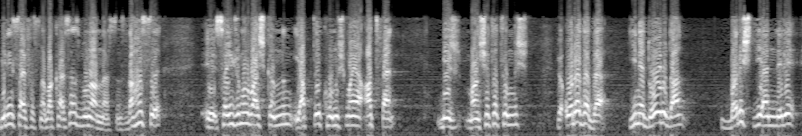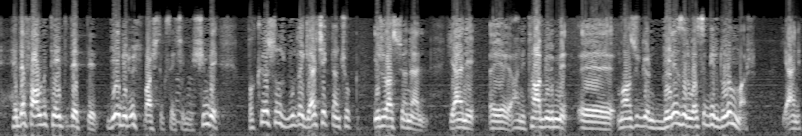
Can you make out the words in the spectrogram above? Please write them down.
birinci sayfasına bakarsanız bunu anlarsınız. Dahası e, Sayın Cumhurbaşkanı'nın yaptığı konuşmaya atfen bir manşet atılmış ve orada da yine doğrudan barış diyenleri hedef aldı, tehdit etti diye bir üst başlık seçilmiş. Şimdi bakıyorsunuz burada gerçekten çok irrasyonel yani e, hani tabirimi e, mazur görün deli zırvası bir durum var. Yani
